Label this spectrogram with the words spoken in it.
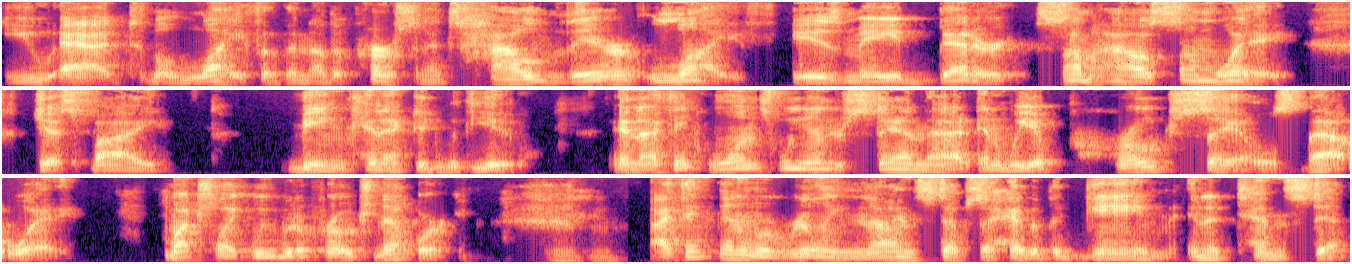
you add to the life of another person. It's how their life is made better somehow, some way just by being connected with you. And I think once we understand that and we approach sales that way, much like we would approach networking, mm-hmm. I think then we're really nine steps ahead of the game in a 10 step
